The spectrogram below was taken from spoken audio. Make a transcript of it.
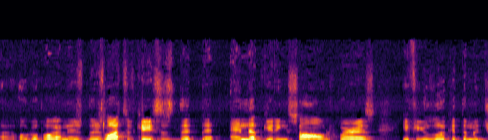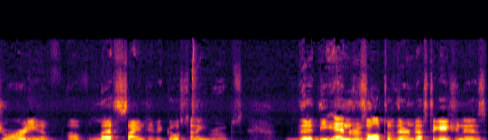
uh, Ogopogo. I mean, there's, there's lots of cases that, that end up getting solved, whereas if you look at the majority of, of less scientific ghost hunting groups, the, the end result of their investigation is,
